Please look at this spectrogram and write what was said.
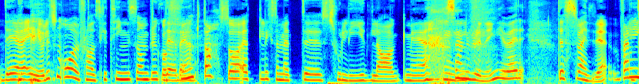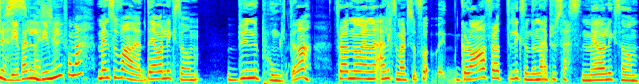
det er jo litt sånn overfladiske ting som bruker Det å funke, da. Så et liksom et uh, solid lag med Mm. selvbruning gjør dessverre veldig, Dessverre. veldig mye for meg. Men så var det Det var liksom bunnpunktet, da. For nå har jeg liksom vært så glad for at liksom den prosessen med å liksom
